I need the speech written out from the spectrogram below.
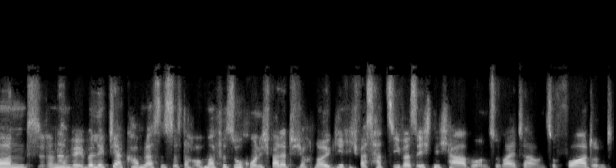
Und dann haben wir überlegt, ja, komm, lass uns das doch auch mal versuchen. Und ich war natürlich auch neugierig, was hat sie, was ich nicht habe und so weiter und so fort. Und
